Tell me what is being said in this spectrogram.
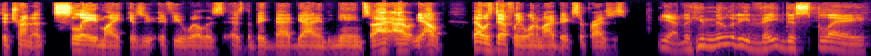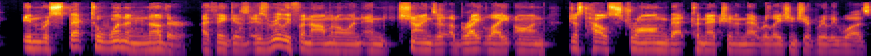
to trying to slay mike as you, if you will as as the big bad guy in the game. So I, I yeah that was definitely one of my big surprises. Yeah the humility they display in respect to one another, I think is is really phenomenal and, and shines a, a, bright light on just how strong that connection and that relationship really was.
